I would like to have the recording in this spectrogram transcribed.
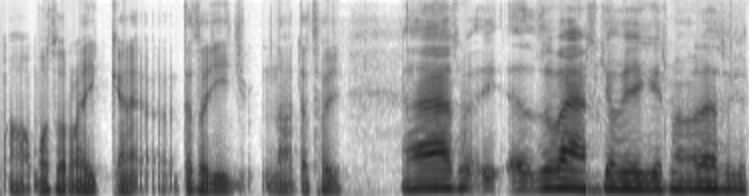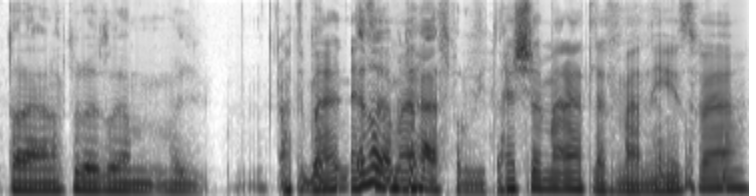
a motoroik, tehát hogy így, na, tehát hogy Hát ez a várt ki a végét, mert lehet, hogy találnak, tudod, ez olyan, hogy hát már ez olyan, mint a már, házfalújítás. egyszer már át lett már nézve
